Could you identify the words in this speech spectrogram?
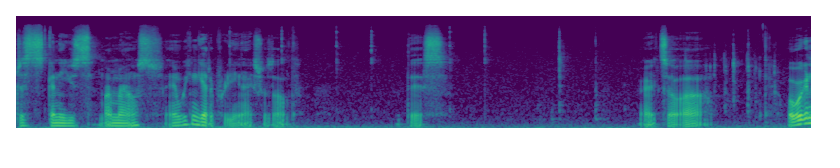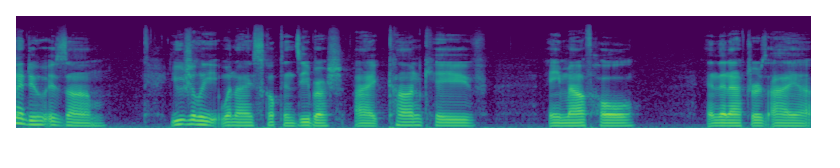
just gonna use my mouse, and we can get a pretty nice result with this. Alright, so uh, what we're gonna do is um, usually when I sculpt in ZBrush, I concave a mouth hole, and then afterwards I uh,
